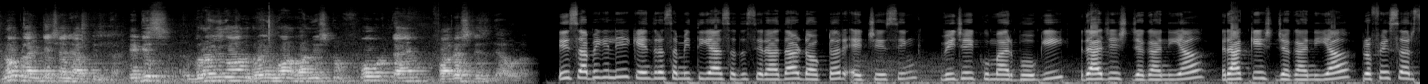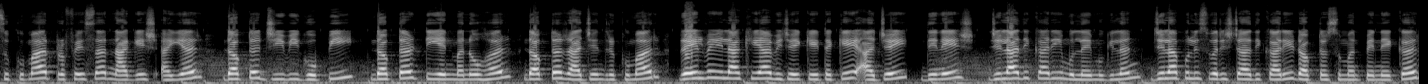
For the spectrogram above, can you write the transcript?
No plantation has been cut. It is growing on, growing on, one is to four time forest is developed. ಈ ಸಭೆಯಲ್ಲಿ ಕೇಂದ್ರ ಸಮಿತಿಯ ಸದಸ್ಯರಾದ doctor H A Singh Vijay Kumar Bhogi Rajesh Jagania Rakesh Jagania professor Sukumar professor Nagesh Iyer doctor G V Gopi doctor T N Manohar doctor Rajendra Kumar railway ಇಲಾಖೆಯ ವಿಜಯ್ ಕೇಟಕೆ ಅಜಯ್ ದಿನೇಶ್ ಜಿಲ್ಲಾಧಿಕಾರಿ ಮುಲ್ಲೈ ಮುಗಿಲನ್ ಜಿಲ್ಲಾ ಪೊಲೀಸ್ ವರಿಷ್ಠಾಧಿಕಾರಿ ಡಾಕ್ಟರ್ ಸುಮನ್ ಪೆನ್ನೇಕರ್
